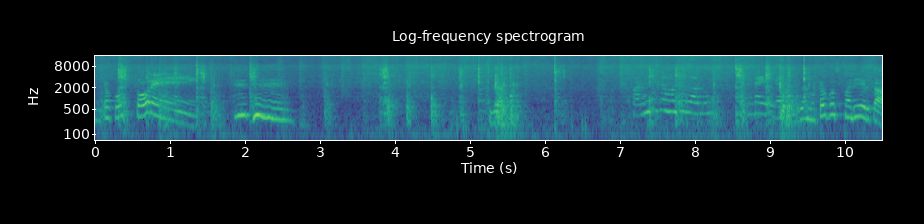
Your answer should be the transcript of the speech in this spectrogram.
முட்டைக்கோஸ் தோறேன். இதா, இது முட்டைக்கோஸ் மாதிரியே இருக்கா?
